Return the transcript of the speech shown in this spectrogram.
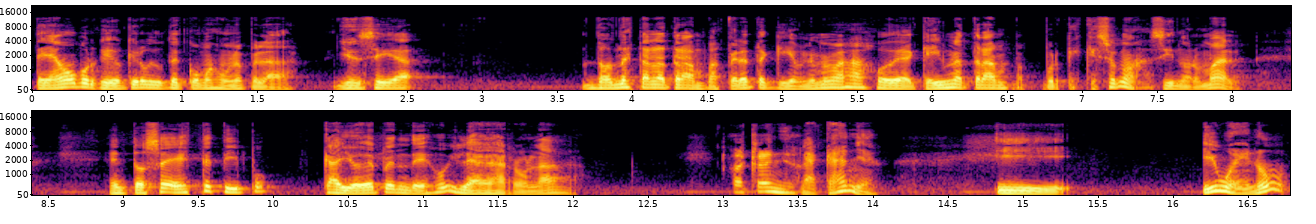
Te llamo porque yo quiero que tú te comas a una pelada. Yo enseguida, ¿dónde está la trampa? Espérate aquí, no me vas a joder, aquí hay una trampa, porque es que eso no es así normal. Entonces este tipo cayó de pendejo y le agarró la, La caña. la caña. Y, y bueno,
